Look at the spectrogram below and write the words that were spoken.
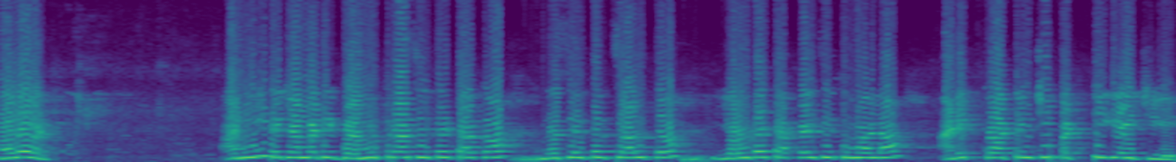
हळद. आणि त्याच्यामध्ये गोमूत्र असेल तर टाका नसेल तर चालतं. एवढं टाकायचं तुम्हाला. आणि कॉटनची पट्टी घ्यायची.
